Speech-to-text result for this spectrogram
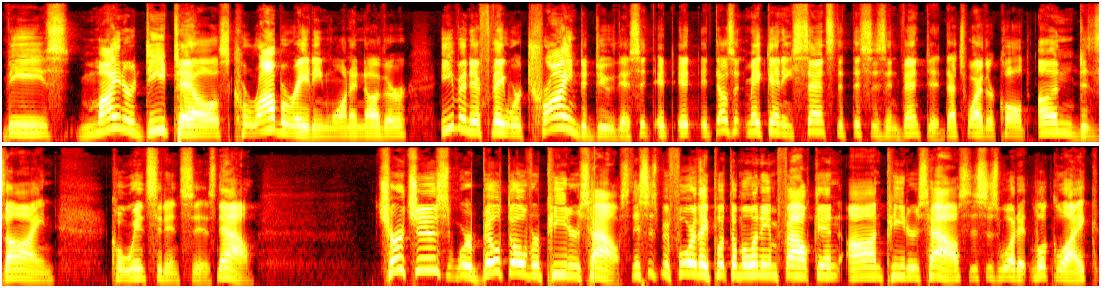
these minor details corroborating one another, even if they were trying to do this. It, it, it, it doesn't make any sense that this is invented. That's why they're called undesigned coincidences. Now, churches were built over Peter's house. This is before they put the Millennium Falcon on Peter's house. This is what it looked like.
